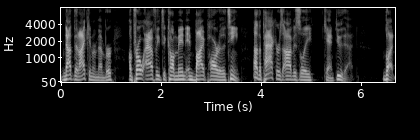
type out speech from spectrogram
not that I can remember, a pro athlete to come in and buy part of the team. Now the Packers obviously can't do that. But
